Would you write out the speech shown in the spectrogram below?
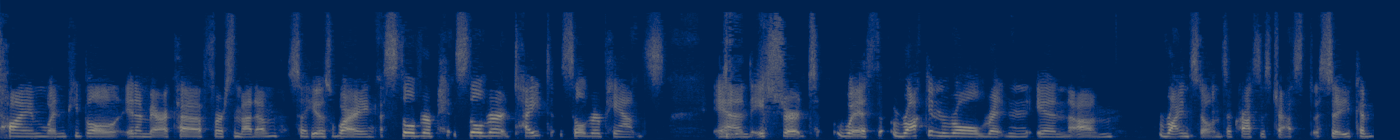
time when people in America first met him. So he was wearing a silver silver tight silver pants and a shirt with rock and roll written in um, rhinestones across his chest. So you could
